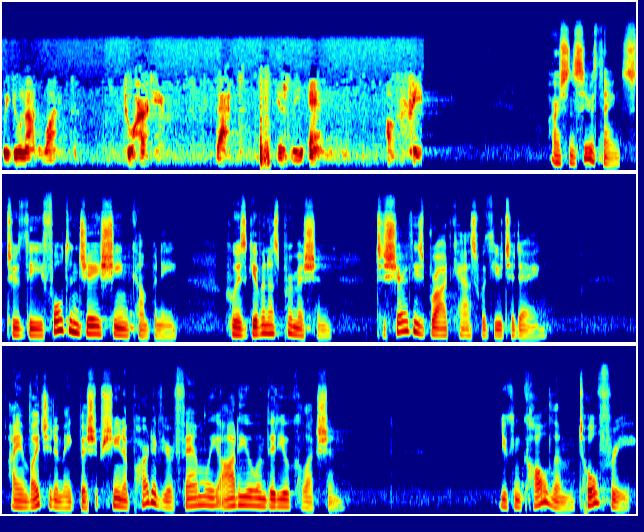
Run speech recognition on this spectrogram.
we do not want to hurt Him. That is the end of fear. Our sincere thanks to the Fulton J. Sheen Company, who has given us permission to share these broadcasts with you today. I invite you to make Bishop Sheen a part of your family audio and video collection. You can call them toll free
